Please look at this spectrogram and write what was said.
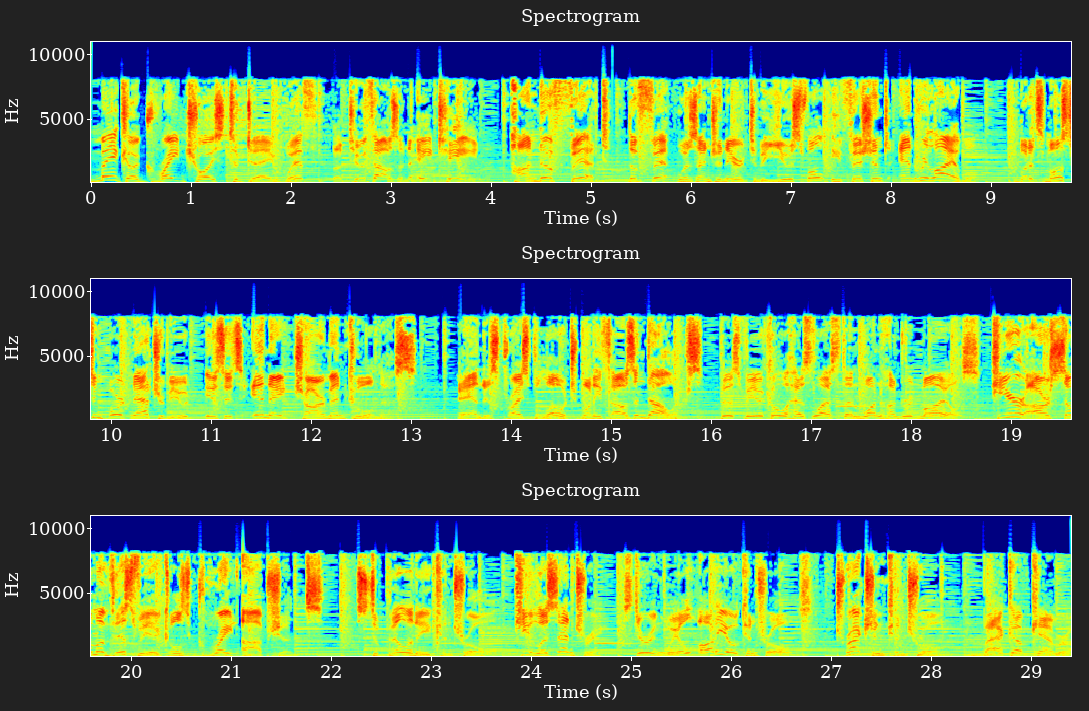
Make a great choice today with the 2018 Honda Fit. The Fit was engineered to be useful, efficient, and reliable, but its most important attribute is its innate charm and coolness and is priced below $20,000. This vehicle has less than 100 miles. Here are some of this vehicle's great options stability control, keyless entry, steering wheel audio controls, traction control, backup camera,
